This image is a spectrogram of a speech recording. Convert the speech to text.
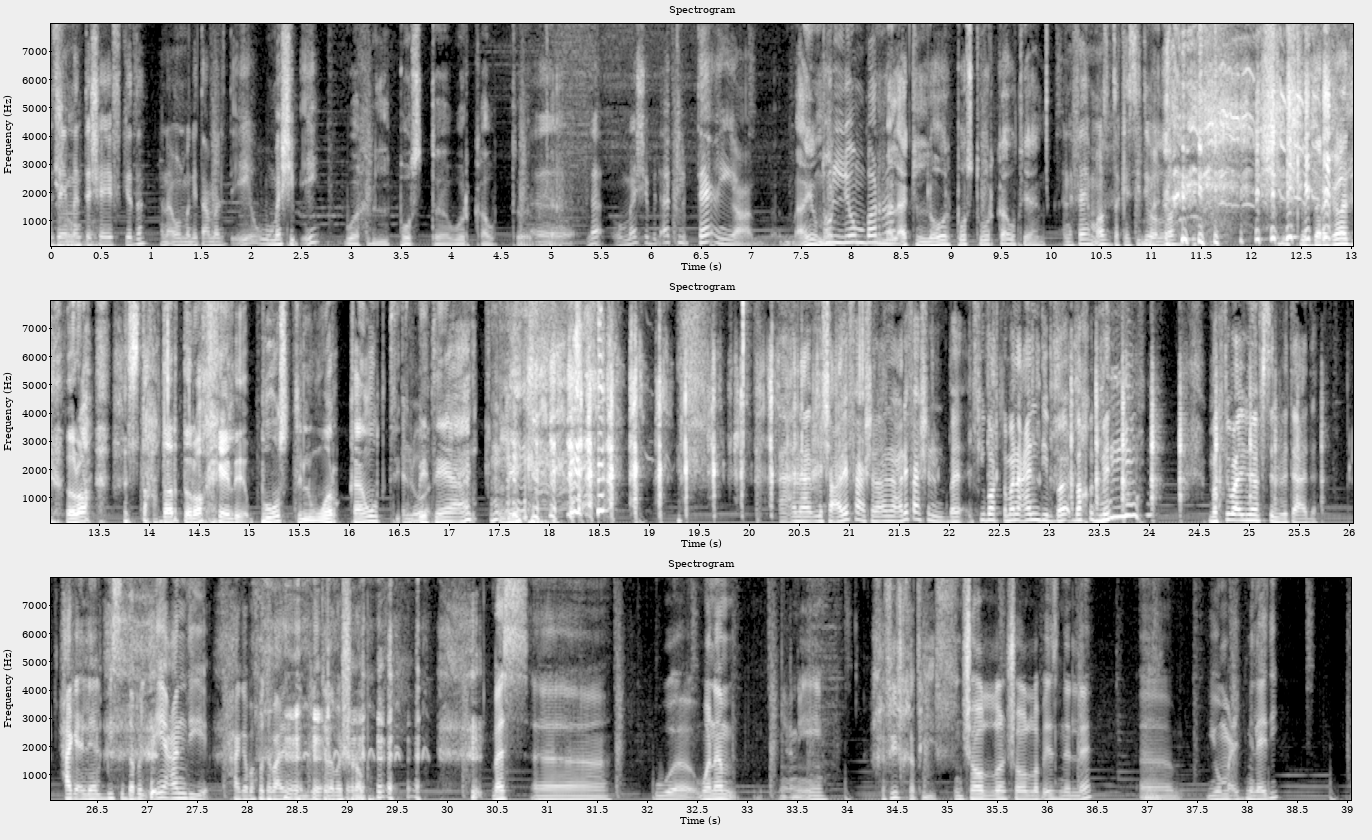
زي ما أنت. شايف كده أنا أول ما جيت عملت إيه وماشي بإيه؟ واخد البوست ورك اوت. آه لا وماشي بالأكل بتاعي. أيوه طول ما اليوم ما بره الأكل اللي هو ال post workout يعني. أنا فاهم قصدك يا سيدي والله. مش للدرجة دي. روح استحضرت روح خالق post ال workout بتاعك. أنا مش عارفها عشان أنا عارفها عشان ب... في برطمان عندي ب... باخد منه. مكتوب عليه نفس البتاع ده. حاجة اللي هي ال BCAA عندي حاجة باخدها بعد التمرين كده بشربها. بس آه و... وأنا يعني إيه خفيف خفيف. إن شاء الله إن شاء الله بإذن الله آه يوم عيد ميلادي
